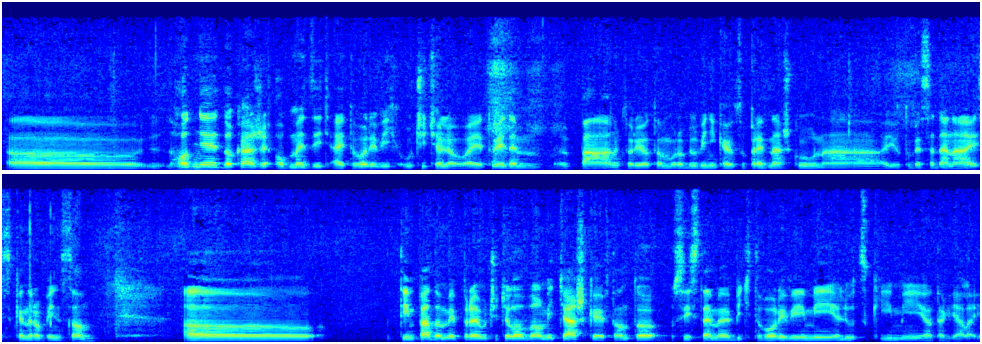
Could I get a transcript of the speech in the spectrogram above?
Uh, hodne dokáže obmedziť aj tvorivých učiteľov. A je tu jeden pán, ktorý o tom urobil vynikajúcu prednášku na YouTube sa dá nájsť, Ken Robinson. Uh, tým pádom je pre učiteľov veľmi ťažké v tomto systéme byť tvorivými, ľudskými a tak ďalej.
